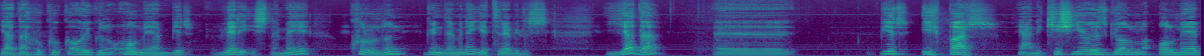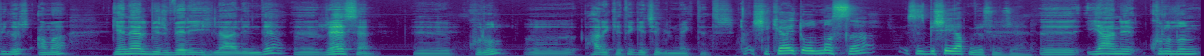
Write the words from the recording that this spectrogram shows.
ya da hukuka uygun olmayan bir veri işlemeyi kurulun gündemine getirebilir. Ya da e, bir ihbar yani kişiye özgü olma, olmayabilir ama genel bir veri ihlalinde e, resen e, kurul e, harekete geçebilmektedir. Şikayet olmazsa siz bir şey yapmıyorsunuz yani. E, yani kurulun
